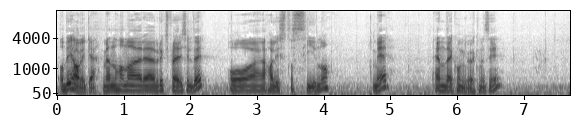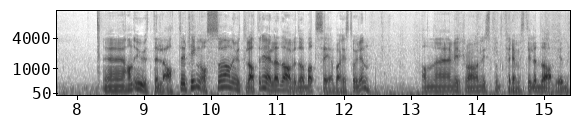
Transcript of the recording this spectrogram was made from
Og de har vi ikke, men han har eh, brukt flere kilder og eh, har lyst til å si noe mer enn det kongebøkene sier. Eh, han utelater ting også. Han utelater hele David og Batseba-historien. Han virker som han har lyst til å fremstille David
